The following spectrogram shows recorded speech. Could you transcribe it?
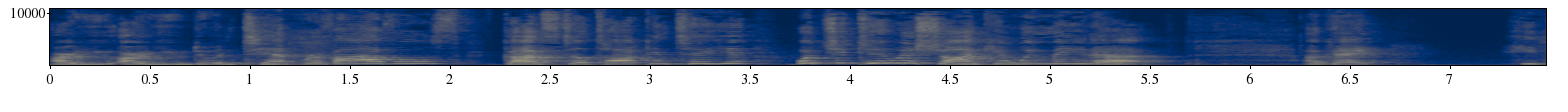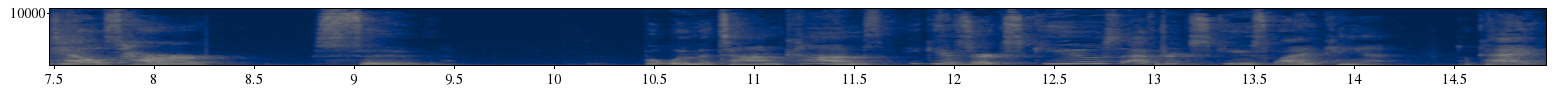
Are you are you doing tent revivals? God's still talking to you? What you doing, Sean? Can we meet up? Okay, he tells her soon, but when the time comes, he gives her excuse after excuse why he can't. Okay,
